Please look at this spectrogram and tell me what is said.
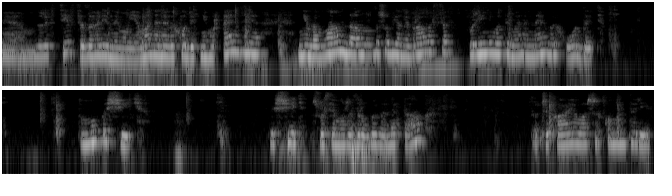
е, живців це взагалі не моє. У мене не виходить ні гортензія, ні лаванда. Ну, за що б я не бралася, вкорінювати в мене не виходить. Тому пишіть. Пишіть, щось я, може, зробила не так, то чекаю ваших коментарів.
